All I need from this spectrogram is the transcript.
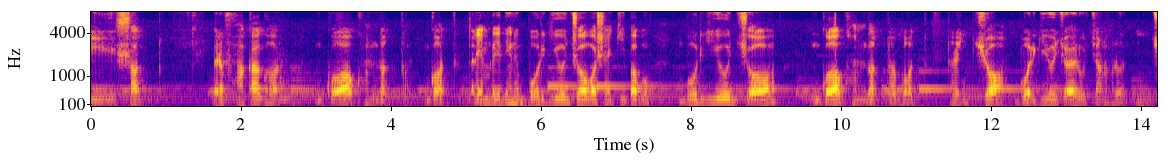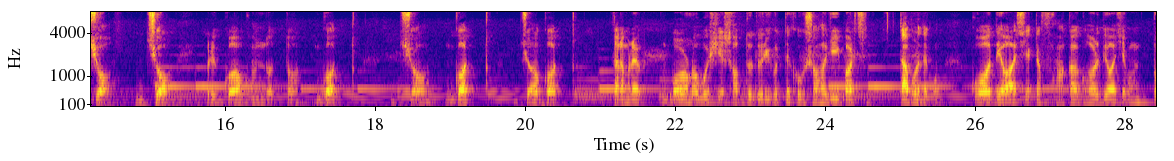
ঈষৎ। এবারে ফাঁকা ঘর গ খন্দত্ত গত। তাহলে আমরা যদি এখানে বর্গীয় জ বসাই, কি পাবো? বর্গীয় জ, গ খন্দত্ত গত। তাহলে জ, বর্গীয় জয়ের উচ্চারণ হলো জ জ। এবারে গ খন্দত্ত গত। জ, গত জগৎ তাহলে আমরা বর্ণ বসিয়ে শব্দ তৈরি করতে খুব সহজেই পারছি। তারপরে দেখো, ক দেওয়া আছে, একটা ফাঁকা ঘর দেওয়া আছে এবং ট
